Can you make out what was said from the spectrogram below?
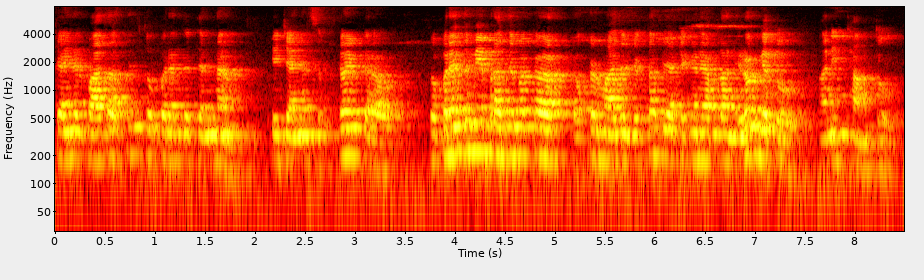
चॅनल पाहत असतील तोपर्यंत त्यांना हे चॅनल सबस्क्राईब करावं. तोपर्यंत मी प्राध्यापक डॉक्टर महादेव जगताप या ठिकाणी आपला निरोप घेतो आणि थांबतो.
